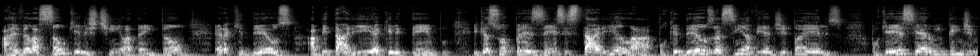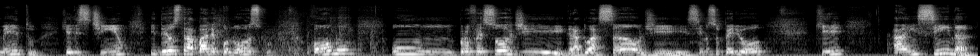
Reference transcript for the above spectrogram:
a revelação que eles tinham até então era que Deus habitaria aquele templo e que a sua presença estaria lá, porque Deus assim havia dito a eles. Porque esse era o entendimento que eles tinham e Deus trabalha conosco como um professor de graduação, de ensino superior, que a ensina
